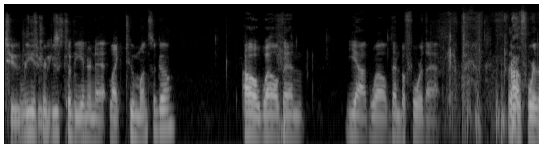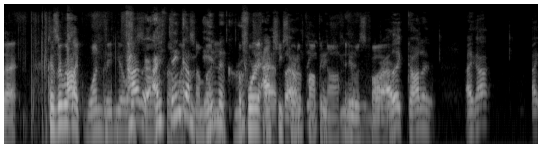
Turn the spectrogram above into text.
Two to three weeks reintroduced ago. to the internet like 2 months ago. Oh, well then yeah, well then before that. then Uh, before that. Cuz there was uh, like one video Tyler, I, I from, think like, I'm in a group before it actually started popping off and it was anymore. fire. I like got a, I got, I,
